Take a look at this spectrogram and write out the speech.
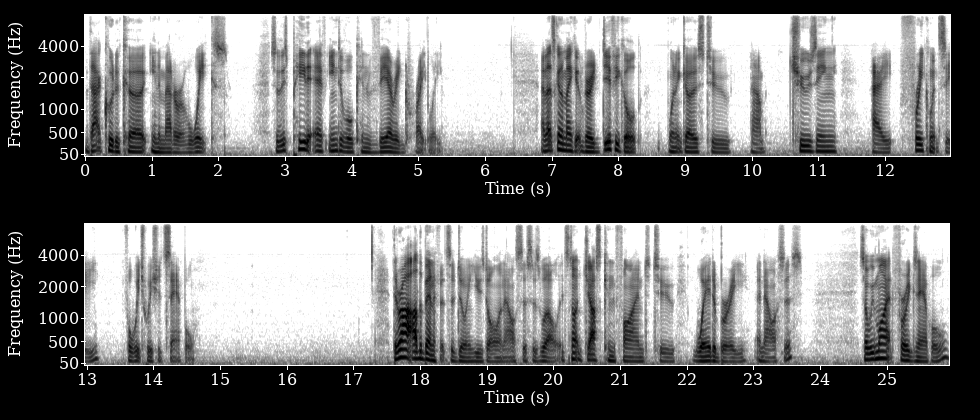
that could occur in a matter of weeks. So this P to F interval can vary greatly. And that's going to make it very difficult when it goes to um, choosing a frequency for which we should sample. There are other benefits of doing used oil analysis as well. It's not just confined to wear debris analysis. So we might, for example,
